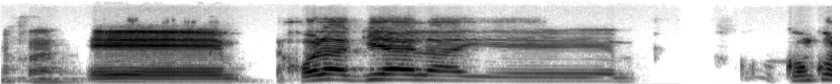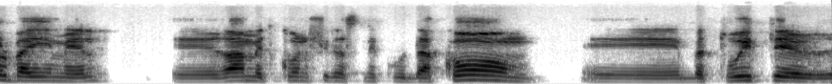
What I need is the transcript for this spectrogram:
נכון. אה, יכול להגיע אליי אה, קודם כל באימייל, אה, רם.קונפידס.קום, אה, בטוויטר,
